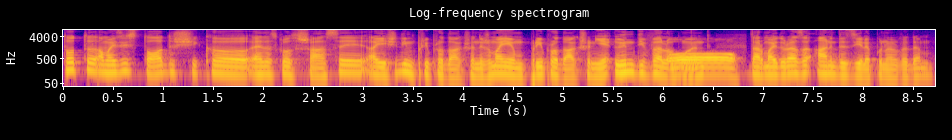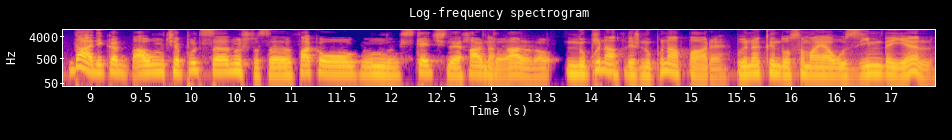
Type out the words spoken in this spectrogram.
tot uh, am mai zis Todd și că Elder Scrolls 6 a ieșit din pre-production, deci nu mai e în pre-production, e în development, oh, dar mai durează ani de zile până îl vedem. da, adică au început să, nu știu, să facă o, un sketch de hartă, Da. I don't know. Nu până, deci nu până apare, până când o să mai auzim de el.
